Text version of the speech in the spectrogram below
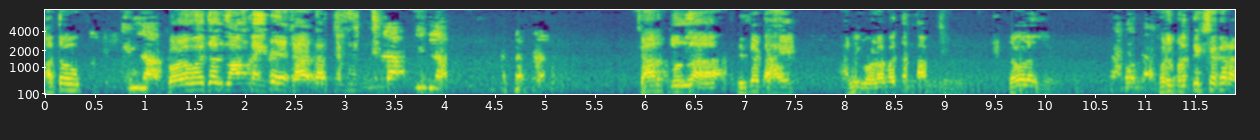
आता गोळा मैदान लांब नाही. चार जूनला रिझल्ट आहे आणि घोडा मैदान लांब नाही. जवळच आहे. थोडी प्रतीक्षा करा.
